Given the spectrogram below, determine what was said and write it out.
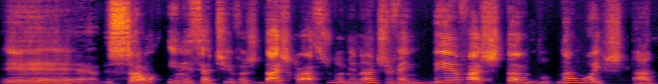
É, são iniciativas das classes dominantes, vem devastando, não o Estado,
